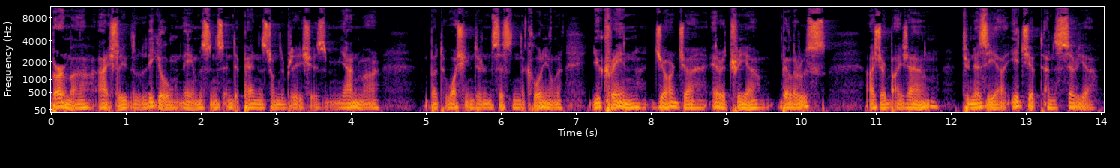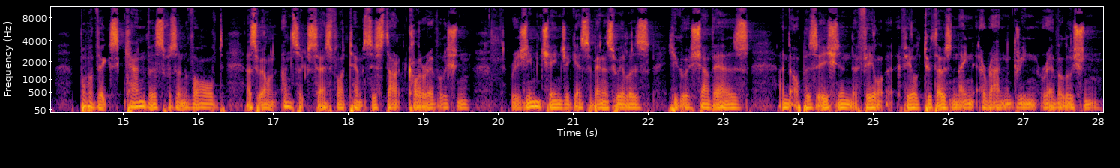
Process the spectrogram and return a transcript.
Burma. Actually, the legal name since independence from the British is Myanmar, but Washington insists on the colonial Ukraine, Georgia, Eritrea, Belarus, Azerbaijan, Tunisia, Egypt, and Syria. Popovic's canvas was involved as well in unsuccessful attempts to start color revolution, regime change against Venezuela's Hugo Chavez, and the opposition in the failed, failed 2009 Iran Green Revolution.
